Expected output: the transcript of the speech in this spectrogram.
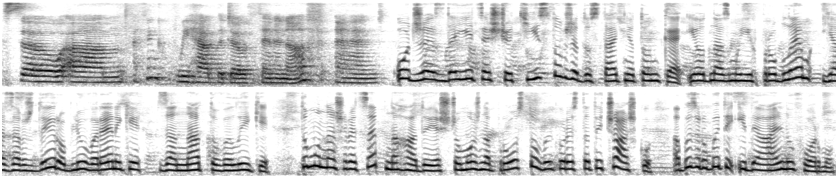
So I think we have the dough thin enough, and Отже, здається, що тісто вже достатньо тонке, і одна з моїх проблем я завжди роблю вареники занадто великі. Тому наш рецепт нагадує, що можна просто використати чашку, аби зробити ідеальну форму.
